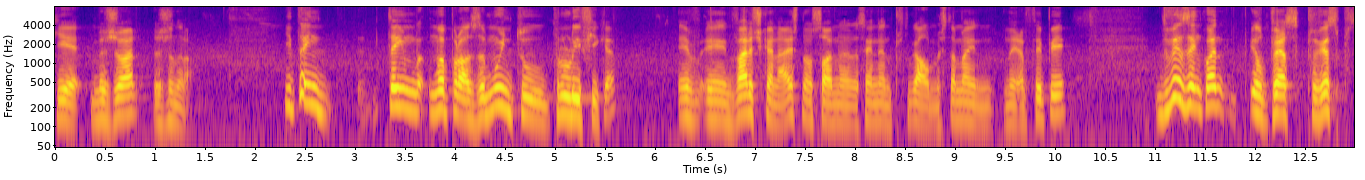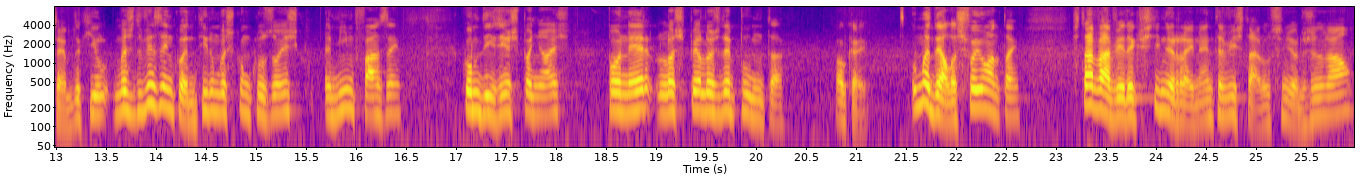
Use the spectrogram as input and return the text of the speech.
que é Major-General. E tem, tem uma prosa muito prolífica em, em, vários canais, não só na CNN de Portugal, mas também na RTP. De vez em quando, ele por vezes percebe daquilo, mas de vez em quando tira umas conclusões que a mim me fazem, como dizem os espanhóis, poner los pelos de punta. Ok. Uma delas foi ontem. Estava a ver a Cristina Reina entrevistar o senhor general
